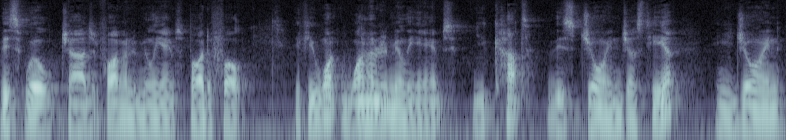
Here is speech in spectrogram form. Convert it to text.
this will charge at 500 milliamps by default. If you want 100 milliamps, you cut this join just here and you join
